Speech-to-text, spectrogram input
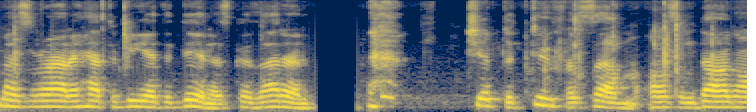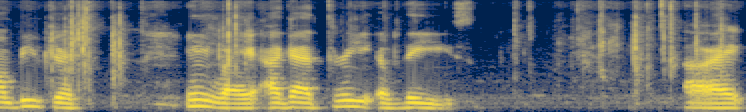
Around and have to be at the dentist because I done chipped a tooth or something on some doggone beef jerky. Anyway, I got three of these. All right.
